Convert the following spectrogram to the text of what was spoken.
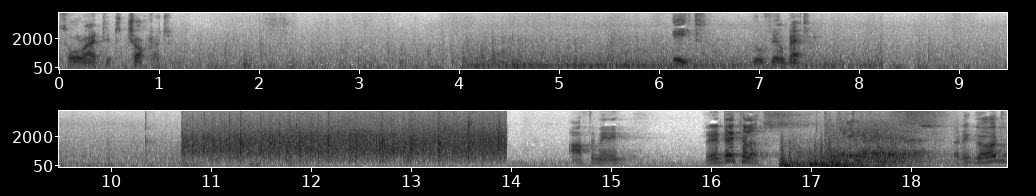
It's all right, it's chocolate. Eat. You'll feel better. After me. Riddikulus. Riddikulus. Very good.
